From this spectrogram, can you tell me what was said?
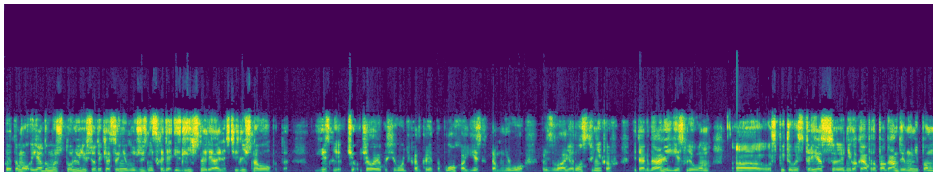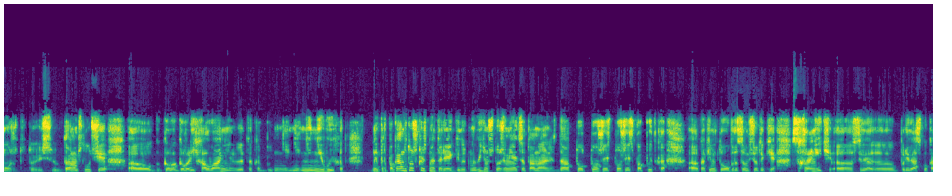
Поэтому я думаю, что люди все-таки оценивают жизнь, исходя из личной реальности, из личного опыта. Если человеку сегодня конкретно плохо, если там у него призвали родственников и так далее, если он э, испытывает стресс, э, никакая пропаганда ему не поможет. То есть в данном случае э, говорить халва это как бы не, не, не выход. Ну и пропаганда тоже, конечно, на это реагирует. Мы видим, что тоже меняется тональность. Да? То, тоже, есть, тоже есть попытка э, каким-то образом все-таки сохранить привязку к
